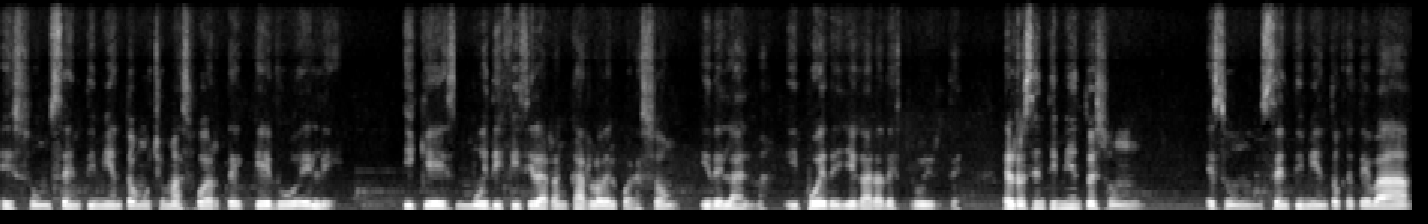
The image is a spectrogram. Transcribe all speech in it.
es un sentimiento mucho más fuerte que duele y que es muy difícil arrancarlo del corazón y del alma y puede llegar a destruirte. El resentimiento es un es un sentimiento que te va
